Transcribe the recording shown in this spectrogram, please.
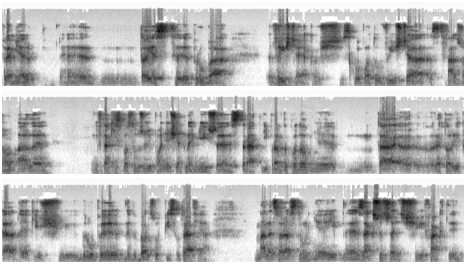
premier, to jest próba wyjścia jakoś z kłopotów, wyjścia z twarzą, ale w taki sposób, żeby ponieść jak najmniejsze straty. I prawdopodobnie mm, ta e, retoryka do jakiejś grupy wyborców PiSu trafia. No ale coraz trudniej e, zakrzyczeć fakty.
